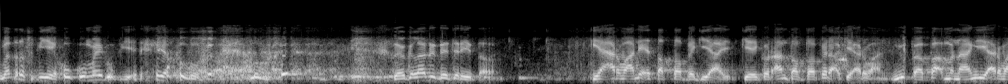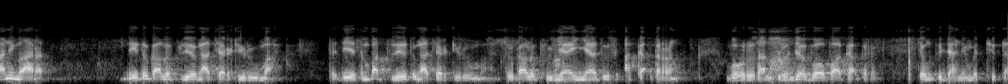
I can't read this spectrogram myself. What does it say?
Lah terus piye hukume ku piye? Ya hukum. Lha kalau ada cerita. Kiai Arwani top tope kiai. Kiai Quran top tope rak Arwani. Ini bapak menangi Arwani melarat. Itu kalau beliau ngajar di rumah. Jadi sempat beliau itu ngajar di rumah. Itu kalau bunyainya itu agak keren. Bawa urusan belanja bawa apa agak keren. Cuma pindah di masjid.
